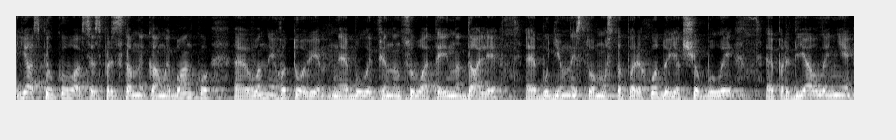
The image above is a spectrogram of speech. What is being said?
Я спілкувався з представниками банку. е, Вони готові е, були фінансувати і надалі е, будівництво мостопереходу, якщо були пред'явлені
